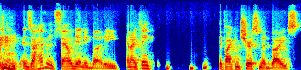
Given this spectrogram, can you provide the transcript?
is I haven't found anybody, and I think if I can share some advice,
